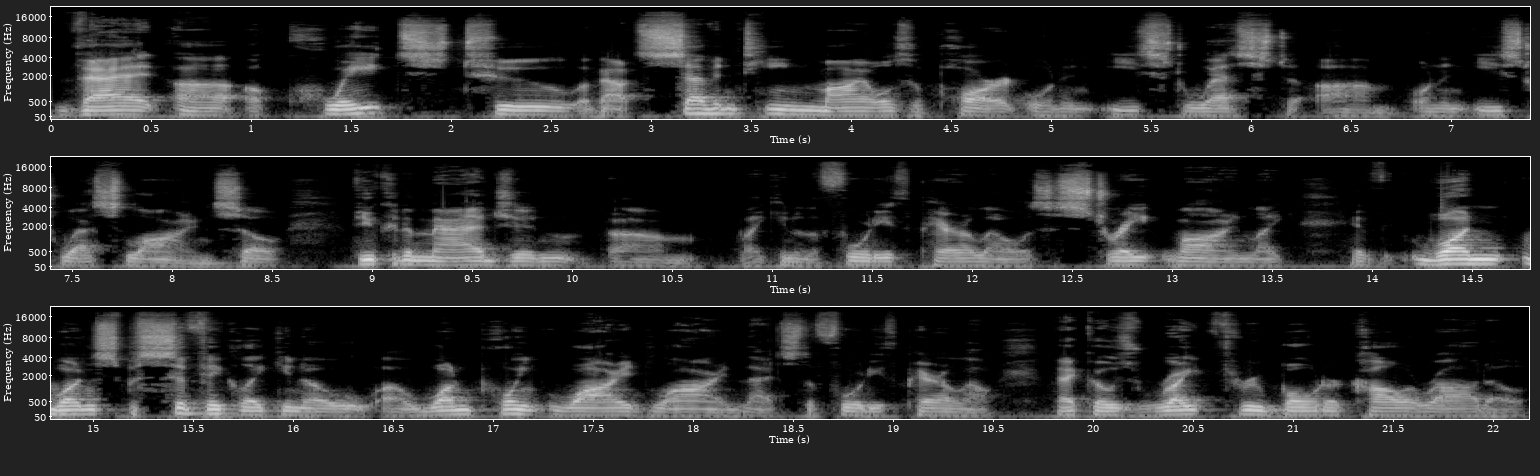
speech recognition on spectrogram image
That uh, equates to about 17 miles apart on an east-west um, on an east-west line. So if you could imagine, um, like you know, the 40th parallel is a straight line. Like if one one specific, like you know, uh, one point wide line, that's the 40th parallel that goes right through Boulder, Colorado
